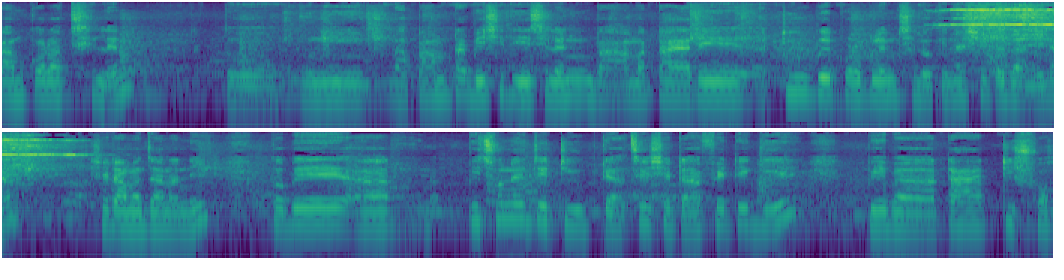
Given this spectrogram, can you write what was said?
পাম্প করাচ্ছিলেন, তো উনি পাম্পটা বেশি দিয়েছিলেন বা আমার টায়ারে টিউবে প্রবলেম ছিল কিনা সেটা জানি না, সেটা আমার জানা নেই। তবে পিছনের যে টিউবটা আছে সেটা ফেটে গিয়ে টায়ারটি সহ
